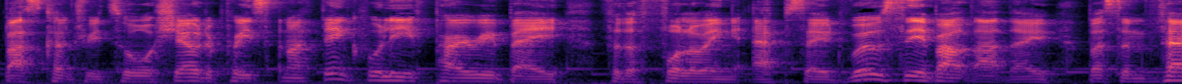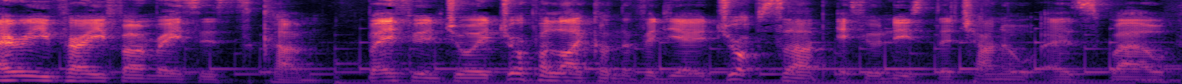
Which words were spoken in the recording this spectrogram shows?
Basque Country Tour, Gelder Priest, and I think we'll leave Paris-Roubaix for the following episode. We'll see about that, though, but some very, very fun races to come. But if you enjoyed, drop a like on the video, drop sub if you're new to the channel as well.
